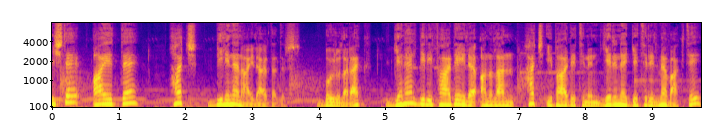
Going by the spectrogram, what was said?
İşte ayette hac bilinen aylardadır buyrularak genel bir ifadeyle anılan hac ibadetinin yerine getirilme vakti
